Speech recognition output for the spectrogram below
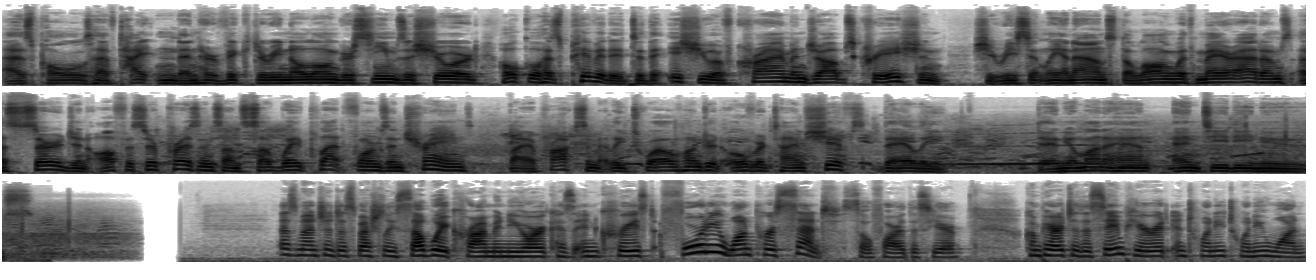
As polls have tightened and her victory no longer seems assured, Hochul has pivoted to the issue of crime and jobs creation. She recently announced, along with Mayor Adams, a surge in officer presence on subway platforms and trains by approximately 1,200 overtime shifts daily. Daniel Monahan, NTD News. As mentioned, especially subway crime in New York has increased 41% so far this year, compared to the same period in 2021.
